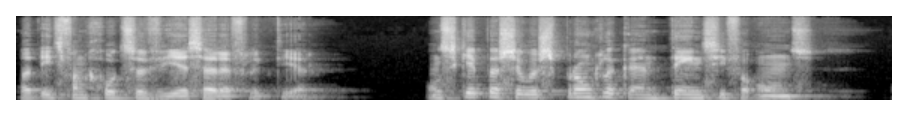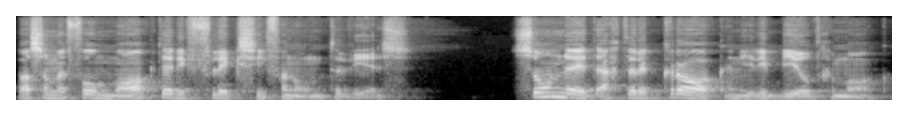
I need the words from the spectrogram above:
wat iets van God se wese reflekteer. Ons Skepper se oorspronklike intensie vir ons was om 'n volmaakte refleksie van hom te wees. Sonde het egter 'n kraak in hierdie beeld gemaak.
